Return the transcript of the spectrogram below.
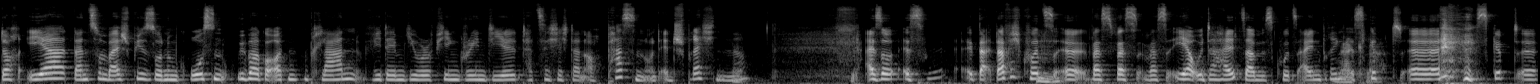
doch eher dann zum Beispiel so einem großen übergeordneten Plan wie dem European Green Deal tatsächlich dann auch passen und entsprechen. Ne? Also es, da, darf ich kurz hm. äh, was, was, was eher Unterhaltsames kurz einbringen? Es gibt, äh, es gibt äh,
